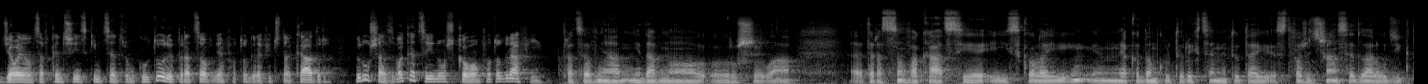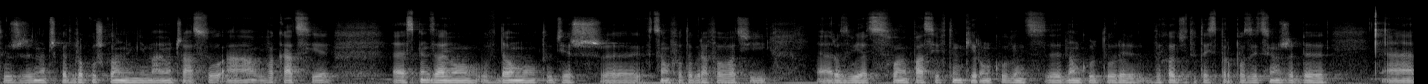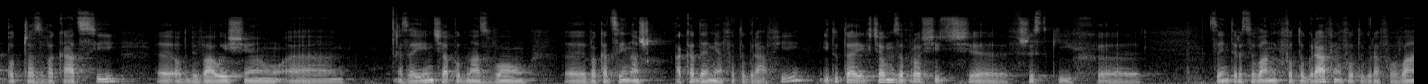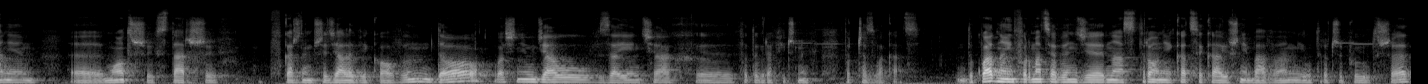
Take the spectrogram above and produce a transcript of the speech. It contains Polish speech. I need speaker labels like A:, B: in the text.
A: Działająca w Kętrzyńskim Centrum Kultury pracownia fotograficzna Kadr rusza z wakacyjną szkołą fotografii.
B: Pracownia niedawno ruszyła. E, Teraz są wakacje i z kolei jako Dom Kultury chcemy tutaj stworzyć szansę dla ludzi, którzy na przykład w roku szkolnym nie mają czasu, a wakacje e, spędzają w domu, tudzież e, chcą fotografować i rozwijać swoją pasję w tym kierunku, więc Dom Kultury wychodzi tutaj z propozycją, żeby podczas wakacji odbywały się e, zajęcia pod nazwą e, Wakacyjna Akademia Fotografii. I tutaj chciałbym zaprosić e, wszystkich e, zainteresowanych fotografią, fotografowaniem, e, młodszych, starszych, w każdym przedziale wiekowym do właśnie udziału w zajęciach e, fotograficznych podczas wakacji. Dokładna informacja będzie na stronie KCK już niebawem, jutro czy pojutrze.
